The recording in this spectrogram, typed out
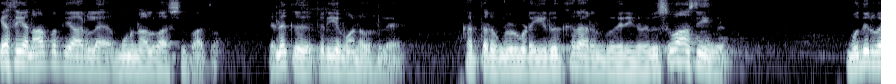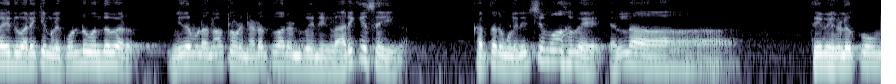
ஏசையா நாற்பத்தி ஆறில் மூணு நாள் வாசித்து பார்த்தோம். எனக்கு பிரியமானவர்களே கர்த்தர் உங்களோடு கூட இருக்கிறார் என்பதை நீங்கள் விசுவாசியுங்கள். முதிர் வயது வரைக்கும் உங்களை கொண்டு வந்தவர் மீதமுள்ள நாட்களை நடத்துவார் என்பதை நீங்கள் அறிக்கை செய்யுங்க கர்த்தர் உங்களை நிச்சயமாகவே எல்லா தீமைகளுக்கும்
